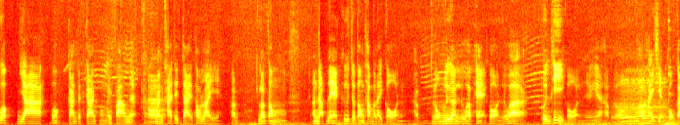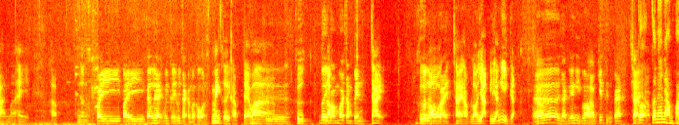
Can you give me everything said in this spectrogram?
พวกยาพวกการจัดการของในฟาร์มเนี่ยอ่ามันค่าใช้จ่ายเท่าไหร่ครับเราต้องอันดับแรกคือจะต้องทำอะไรก่อนครับโรงเรือนหรือว่าแพะก่อนหรือว่าพื้นที่ก่อนอย่างเงี้ยครับเราเขาให้เขียนโครงการมาให้ครับนั่นไปไปครั้งแรกไม่เคยรู้จักกันมาก่อน ไม่เคยครับ แต่ว่าคือคือด้วยความว่าจำเป็น ใช่ คือก็เลยเราต้องไป ใช่ครับ เราอยากเลี้ยงอีกอะ เอออยากเลี้ยงอีกรอบครับ คิดถึงแป๊ะ ใช่ก็ครับ ก็แนะนำไป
